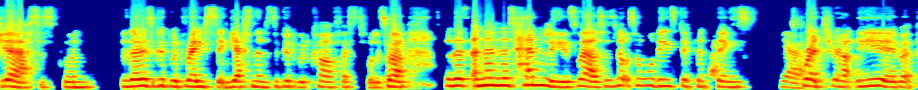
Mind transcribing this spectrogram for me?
yes, it's gone. There is a Goodwood Racing, yes, and then there's a Goodwood Car Festival as well. So and then there's Henley as well. So there's lots of all these different things yeah. spread throughout the year. But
